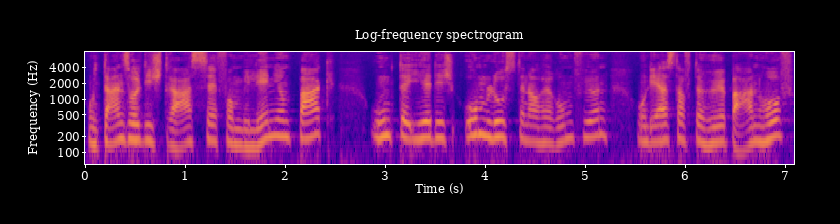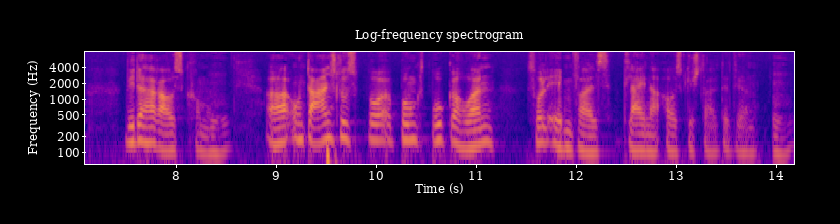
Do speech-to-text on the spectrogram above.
Und dann soll die Straße vom Millennium Park unterirdisch um Lustenau herumführen und erst auf der Höhe Bahnhof wieder herauskommen. Mhm. Äh, und der Anschlusspunkt Bruckerhorn soll ebenfalls kleiner ausgestaltet werden. Mhm.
